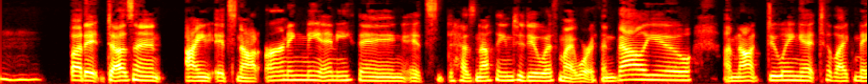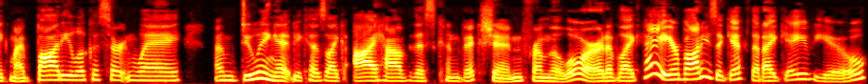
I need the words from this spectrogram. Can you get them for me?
Mhm. but it doesn't I it's not earning me anything. It's has nothing to do with my worth and value. I'm not doing it to like make my body look a certain way. I'm doing it because like I have this conviction from the Lord of like, hey, your body's a gift that I gave you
